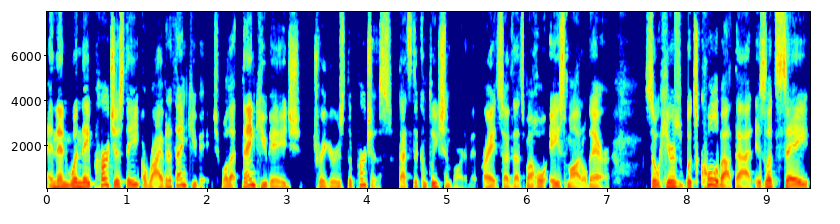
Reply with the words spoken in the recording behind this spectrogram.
And then when they purchase they arrive at a thank you page. Well that thank you page triggers the purchase. That's the completion part of it right? So that's my whole ace model there. So here's what's cool about that is let's say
